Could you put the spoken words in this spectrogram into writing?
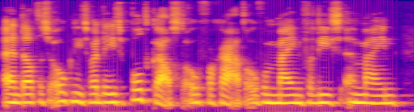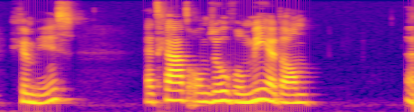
En dat is ook niet waar deze podcast over gaat, over mijn verlies en mijn gemis. Het gaat om zoveel meer dan uh,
